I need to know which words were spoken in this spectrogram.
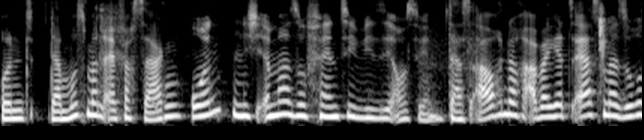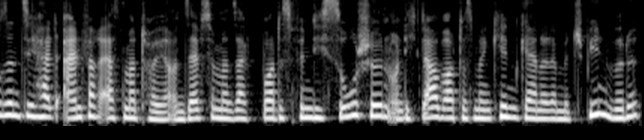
Und da muss man einfach sagen, Und nicht immer so fancy, wie sie aussehen. das auch noch, aber jetzt erstmal so sind sie halt einfach erstmal teuer. Und selbst wenn man sagt, boah, das finde ich so schön und ich glaube auch, dass mein Kind gerne damit spielen würde,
